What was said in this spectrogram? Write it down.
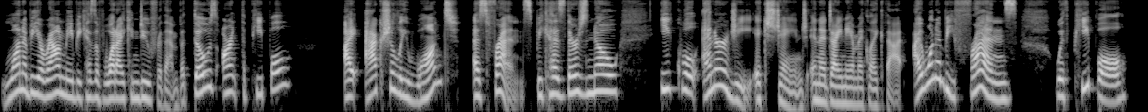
want to be around me because of what I can do for them, but those aren't the people I actually want as friends because there's no equal energy exchange in a dynamic like that. I want to be friends with people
